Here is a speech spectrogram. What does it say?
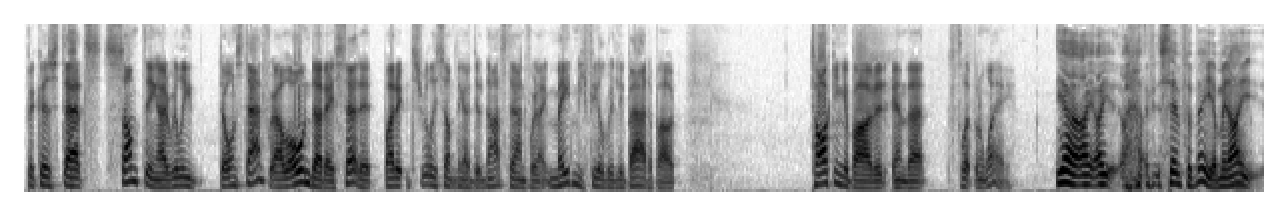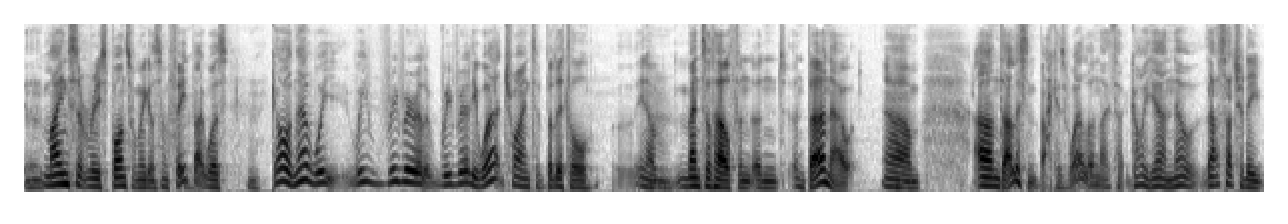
because that's something I really don't stand for. I'll own that I said it, but it's really something I did not stand for, and it made me feel really bad about talking about it in that flippant way. Yeah, I, I, same for me. I mean, I mm. my instant response when we got some feedback was, mm. God, no, we, we, we really we really weren't trying to belittle, you know, mm. mental health and and, and burnout. Mm. Um, and I listened back as well, and I thought, God, yeah, no, that's actually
